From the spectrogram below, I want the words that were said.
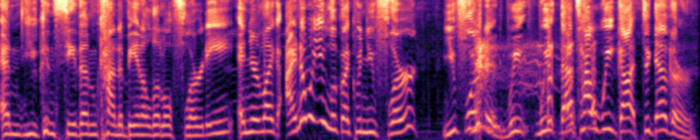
And you can see them kind of being a little flirty, and you're like, "I know what you look like when you flirt. You flirted. We, we. That's how we got together.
